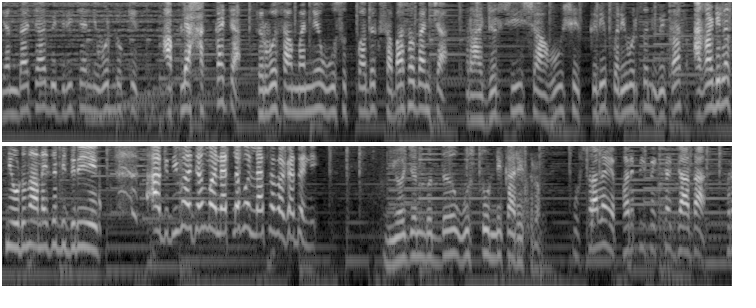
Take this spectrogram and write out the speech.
यंदाच्या बिद्रीच्या निवडणुकीत आपल्या हक्काच्या सर्वसामान्य ऊस उत्पादक सभासदांच्या राजर्षी शाहू शेतकरी परिवर्तन विकास आघाडीलाच निवडून आणायचं बिद्रीत. अगदी माझ्या मनातला बोललासा बघा धनी. नियोजनबद्ध ऊस तोडणी कार्यक्रम. ऊसाला एफ आर पी पेक्षा जादा तर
